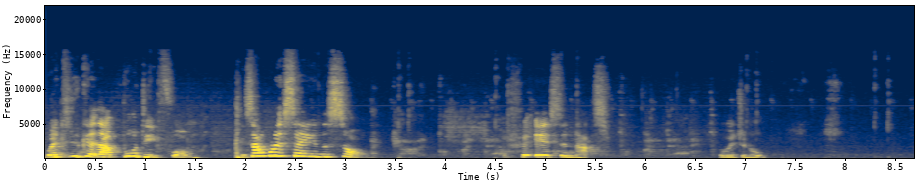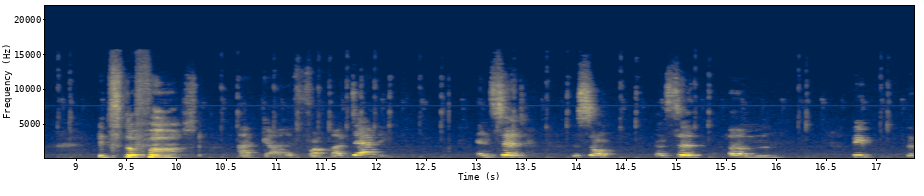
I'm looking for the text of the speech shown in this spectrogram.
Where did you get that body from? Is that what it's saying in the song? If it is, then that's original. It's the first. I got it from my daddy. And said the song and said um the the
